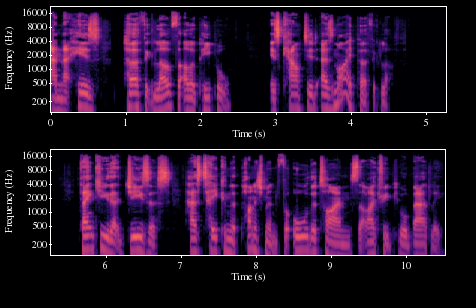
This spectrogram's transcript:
and that his perfect love for other people is counted as my perfect love. Thank you that Jesus has taken the punishment for all the times that I treat people badly,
